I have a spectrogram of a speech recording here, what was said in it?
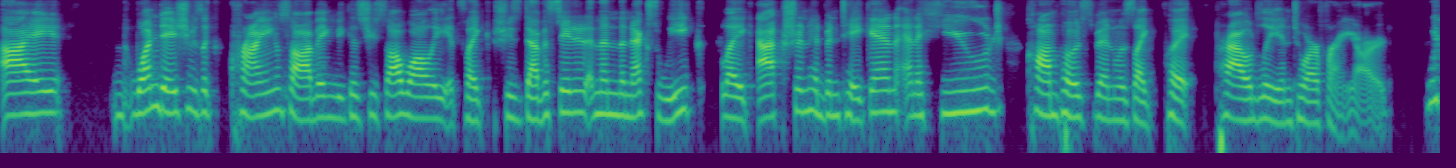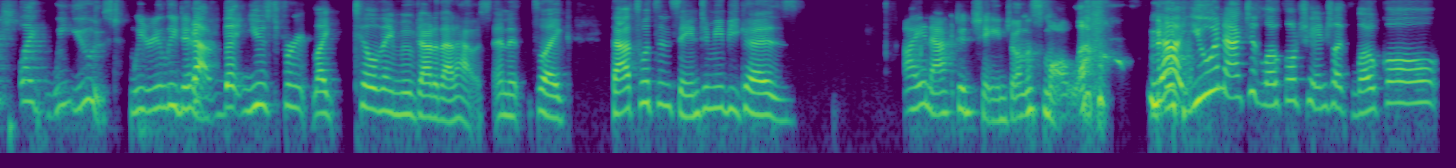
I one day she was like crying, sobbing because she saw WALL-E. It's like she's devastated. And then the next week, like action had been taken and a huge compost bin was like put proudly into our front yard. Which like we used. We really did. Yeah, that used for like till they moved out of that house. And it's like that's what's insane to me because I enacted change on a small level. no. Yeah, you enacted local change, like local.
